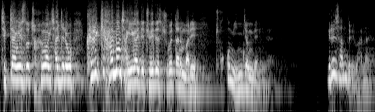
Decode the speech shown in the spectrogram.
직장에서도 정하게 잘 지내고 그렇게 하면 자기가 이제 죄에 대해서 죽었다는 말이 조금 인정되는 거예요. 이런 사람들이 많아요.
